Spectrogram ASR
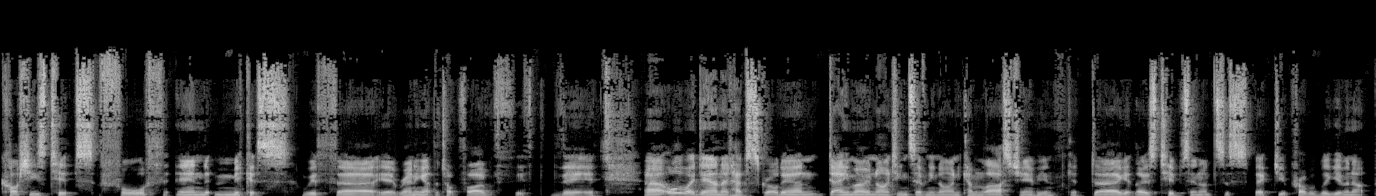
Koshi's tips fourth, and Mikus with uh, yeah rounding out the top five fifth there. Uh, all the way down, I'd had to scroll down. Damo 1979, coming last champion. Get uh, get those tips in. I'd suspect you're probably given up.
